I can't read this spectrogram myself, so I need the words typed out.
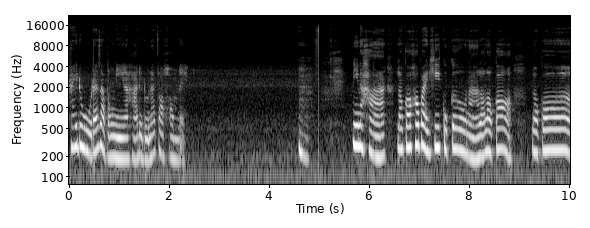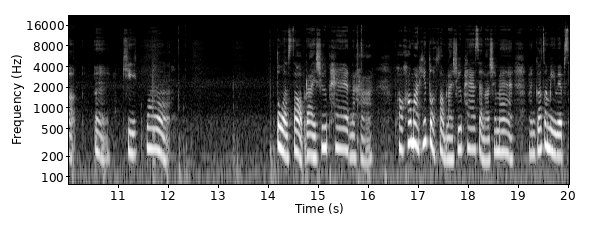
ให้ดูได้จากตรงนี้นะคะ เดี๋ยวดูหน้าจอคอมเลย นี่นะคะ แล้วก็เข้าไปที่ Google นะ แล้วเราก็เราก็เออคลิกว่า ตรวจสอบรายชื่อแพทย์นะคะ พอเข้ามาที่ตรวจสอบรายชื่อแพทย์เสร็จแล้วใช่ไหมมันก็จะมีเว็บไซ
